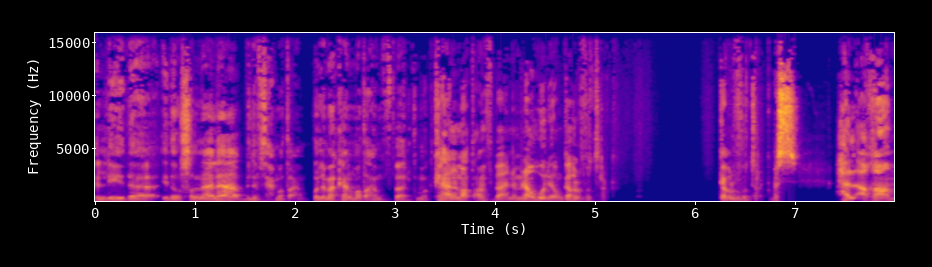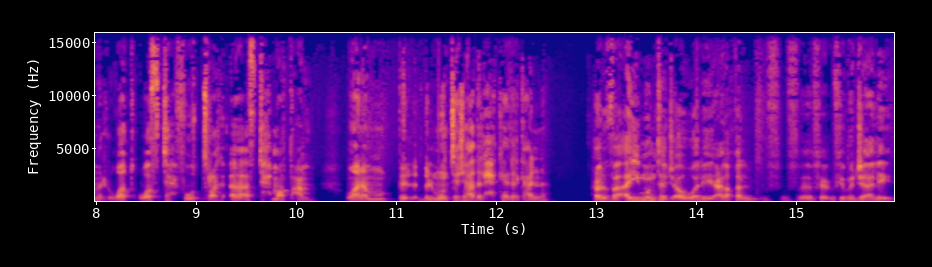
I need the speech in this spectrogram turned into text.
اللي اذا إذا وصلنا لها بنفتح مطعم ولا ما كان مطعم في بالكم وقتها؟ كان المطعم في بالنا من أول يوم قبل ال food truck قبل ال food truck بس هل أغامر وأفتح food truck آه، أفتح مطعم وأنا بالمنتج هذا اللي حكيت لك عنه؟ حلو فأي منتج أولي على الأقل في- مجالي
